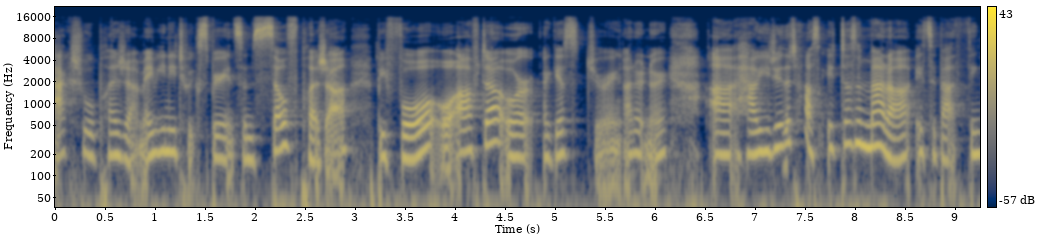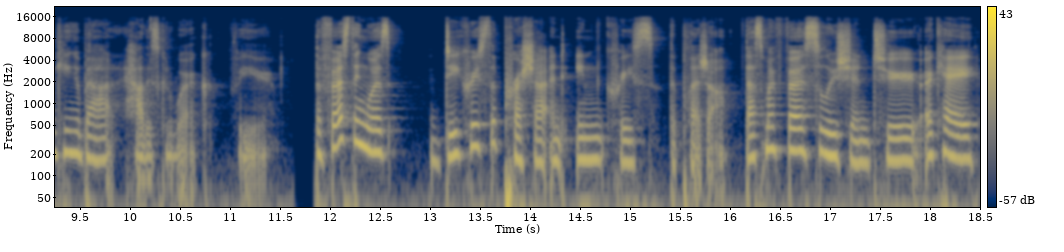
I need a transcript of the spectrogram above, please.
actual pleasure. Maybe you need to experience some self pleasure before or after, or I guess during, I don't know, uh, how you do the task. It doesn't matter. It's about thinking about how this could work for you. The first thing was decrease the pressure and increase the pleasure. That's my first solution to okay,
